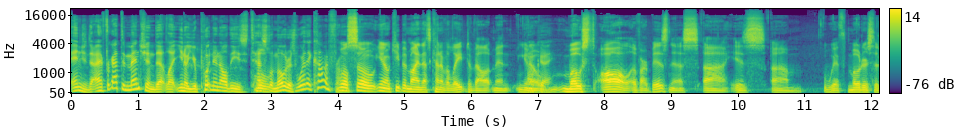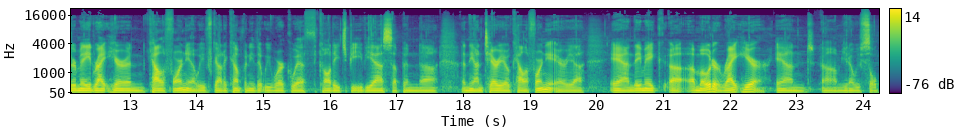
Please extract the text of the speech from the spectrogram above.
engines? I forgot to mention that like you know you're putting in all these Tesla Well- motors. Where are they coming from? Well, so you know, keep in mind that's kind of a late development. You know, Okay. most all of our business uh, is um, with motors that are made right here in California. We've got a company that we work with called HPEVS up in uh, in the Ontario, California area, and they make uh, a motor right here. And um, you know, we've sold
